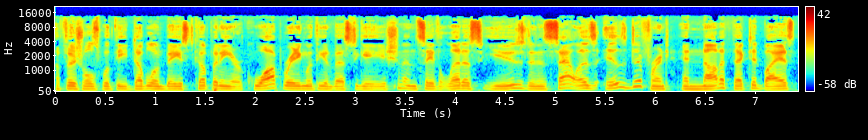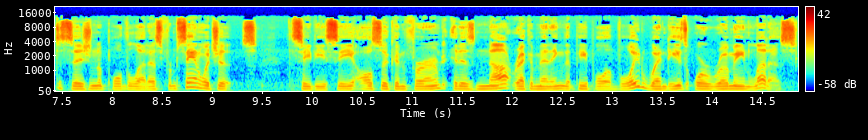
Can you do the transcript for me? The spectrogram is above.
Officials with the Dublin based company are cooperating with the investigation and say the lettuce used in his salads is different and not affected by its decision to pull the lettuce from sandwiches. CDC also confirmed it is not recommending that people avoid Wendy's or romaine lettuce.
